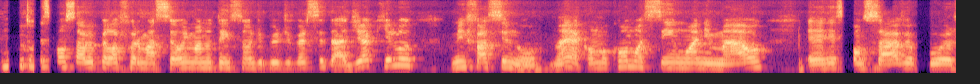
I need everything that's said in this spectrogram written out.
muito responsável pela formação e manutenção de biodiversidade. E aquilo me fascinou, não é? Como, como assim um animal é responsável por,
